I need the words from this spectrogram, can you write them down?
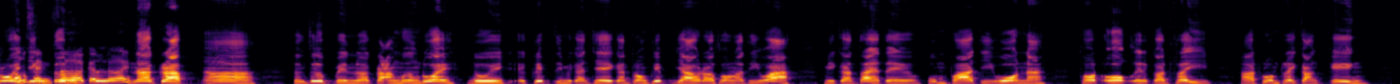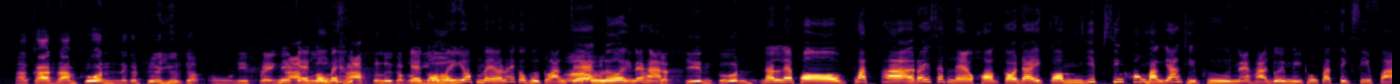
ร้อยต้องจริเซ็งนเซตึนอร์กันเลย นะครับอ่าซึ่งถือเป็นกลางเมืองด้วย โดยคลิปที่มีการแชร์กันตรงคลิปยาวราวสองนาทีว่า มีการใต้แต่หุ้มผ้าจีวรนนะทอดอกแล้วก็ใส่อ่าท่วมใส่กางเกง อ่าคาดรามท่วนแล้วก็เสื้อยืดกับโอ้นี่แปลงนี่ร่างแกโลก็กไม่ครับกันเลยครับแกน้องก็ยอมไม่ยอบไม่อะไรก็คือกลางแจ้งเลยนะคะชัดเจนเกินนั่นแหละพอพลัดพาอะไรเสร็จแล้วค่ะก็ได้กอมยิบสิ่งของบางอย่างที่พื้นนะคะโดยมีทุ่งพลาสติกสีฟ้า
